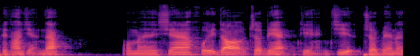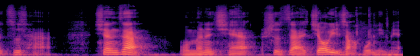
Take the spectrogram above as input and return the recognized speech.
非常简单，我们先回到这边，点击这边的资产。现在我们的钱是在交易账户里面。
